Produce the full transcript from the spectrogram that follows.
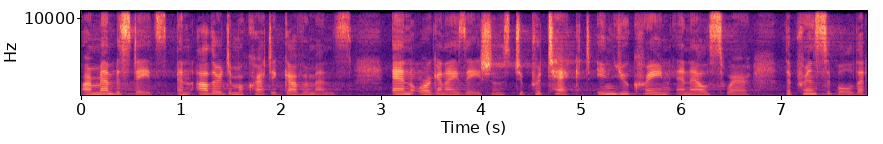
our member states and other democratic governments and organizations to protect in Ukraine and elsewhere the principle that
